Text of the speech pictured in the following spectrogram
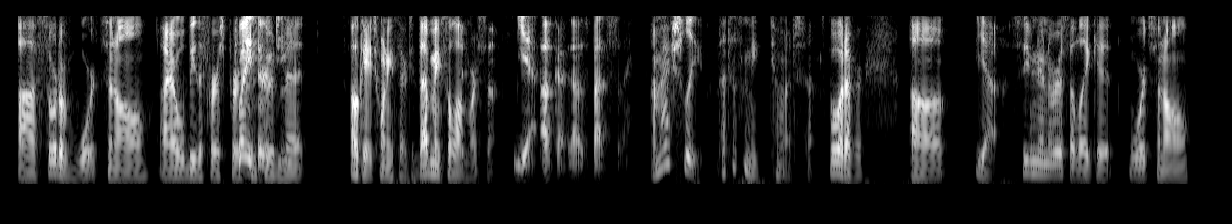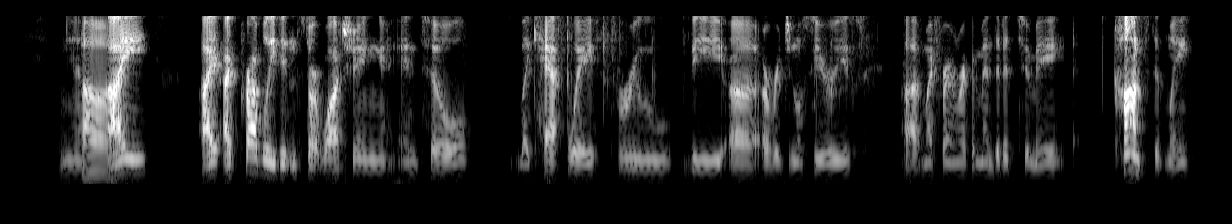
Uh, sort of warts and all. I will be the first person to admit. Okay, 2013. That makes a lot more sense. yeah. Okay, that was about to say. I'm actually, that doesn't make too much sense, but whatever. Uh, yeah, Steven Universe, I like it. Warts and all. Yeah, Uh, I, I, I probably didn't start watching until like halfway through the uh, original series. Uh, my friend recommended it to me constantly,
